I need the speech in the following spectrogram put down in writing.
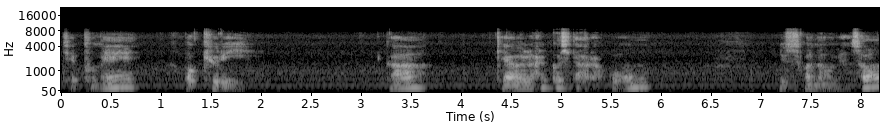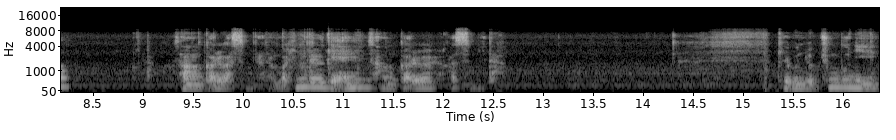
제품의 머큐리가 계약을 할 것이다 라고 뉴스가 나오면서 상한가를 갔습니다. 정말 힘들게 상한가를 갔습니다. 갭은 좀 충분히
